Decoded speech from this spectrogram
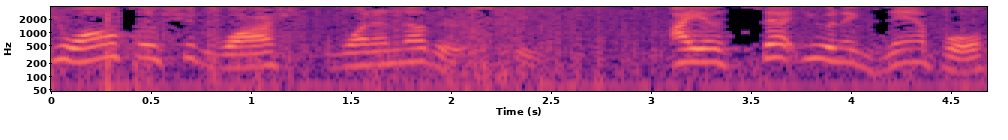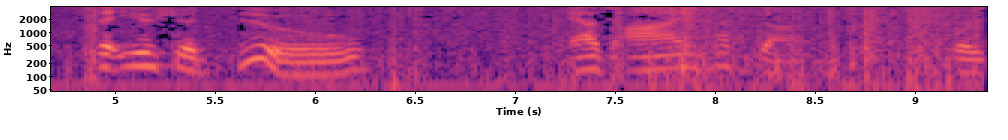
you also should wash one another's feet. I have set you an example that you should do as I have done for you.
